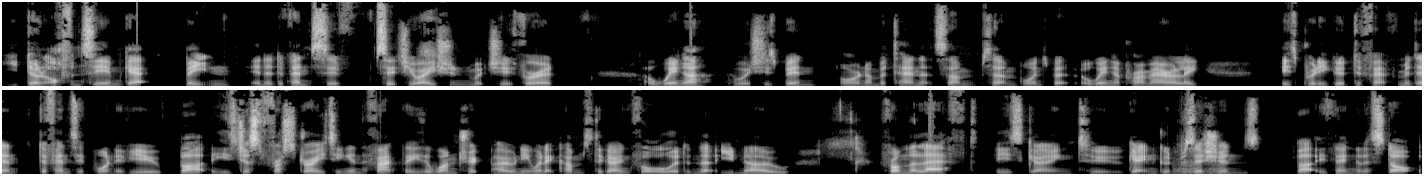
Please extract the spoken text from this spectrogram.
you don't often see him get beaten in a defensive situation, which is for a a winger, which he's been, or a number 10 at some certain points, but a winger primarily, is pretty good def- from a de- defensive point of view, but he's just frustrating in the fact that he's a one trick pony when it comes to going forward, and that you know from the left he's going to get in good positions, but he's then going to stop,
